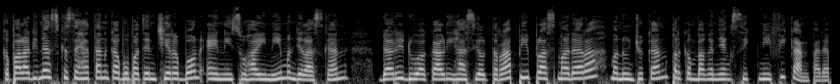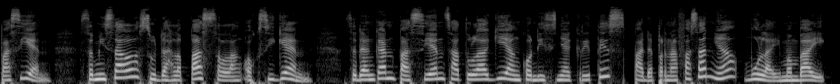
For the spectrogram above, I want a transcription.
Kepala Dinas Kesehatan Kabupaten Cirebon Eni Suhaini menjelaskan dari dua kali hasil terapi plasma darah menunjukkan perkembangan yang signifikan pada pasien, semisal sudah lepas selang oksigen, sedangkan pasien satu lagi yang kondisinya kritis pada pernafasannya mulai membaik.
